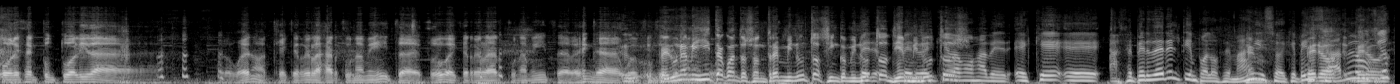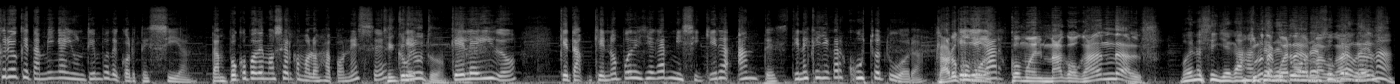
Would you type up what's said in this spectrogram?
por esa impuntualidad. Pero bueno, es que hay que relajarte una mijita, tú, hay que relajarte una mijita. Venga, buen fin de Pero una mijita, ¿cuántos son? ¿Tres minutos? ¿Cinco minutos? ¿Diez Pero es minutos? que vamos a ver, es que eh, hace perder el tiempo a los demás y eso hay que pensarlo. Yo creo que también hay un tiempo de cortesía. Tampoco podemos ser como los japoneses. ¿Cinco que, minutos? Que he leído que, que no puedes llegar ni siquiera antes. Tienes que llegar justo a tu hora. Claro, que como, llegar como el mago Gandalf. Bueno, si llegas ¿Tú no te antes de tu acuerdas del hora es su Gandalf? problema.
